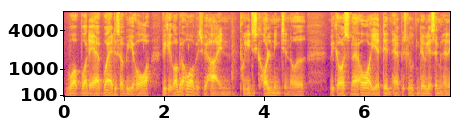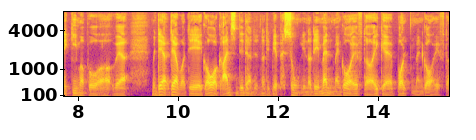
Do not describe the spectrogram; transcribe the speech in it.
hvor, hvor, det er, hvor er det så, vi er hårde. Vi kan godt være hårde, hvis vi har en politisk holdning til noget. Vi kan også være hårde i, at den her beslutning, det vil jeg simpelthen ikke give mig på at være. Men der, der hvor det går over grænsen, det der, når det bliver personligt, når det er manden, man går efter, og ikke bolden, man går efter.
